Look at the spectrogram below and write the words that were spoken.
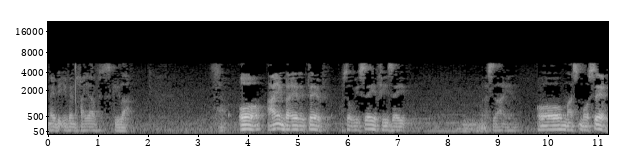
maybe even chayav skila. Or ayin ba'eretev. So we say if he's a masayin or mas moser,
